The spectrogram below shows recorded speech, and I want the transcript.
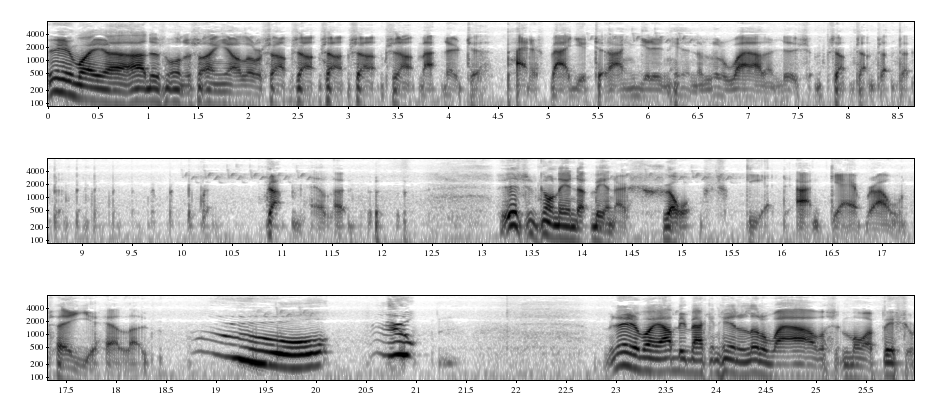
Anyway, uh, I just want to sing y'all a little something, something, something, something, something out there to satisfy you till I can get in here in a little while and do some something, something, something, something, something. Hello. This is going to end up being a short skit. I tell you hello. But anyway, I'll be back in here in a little while with some more official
